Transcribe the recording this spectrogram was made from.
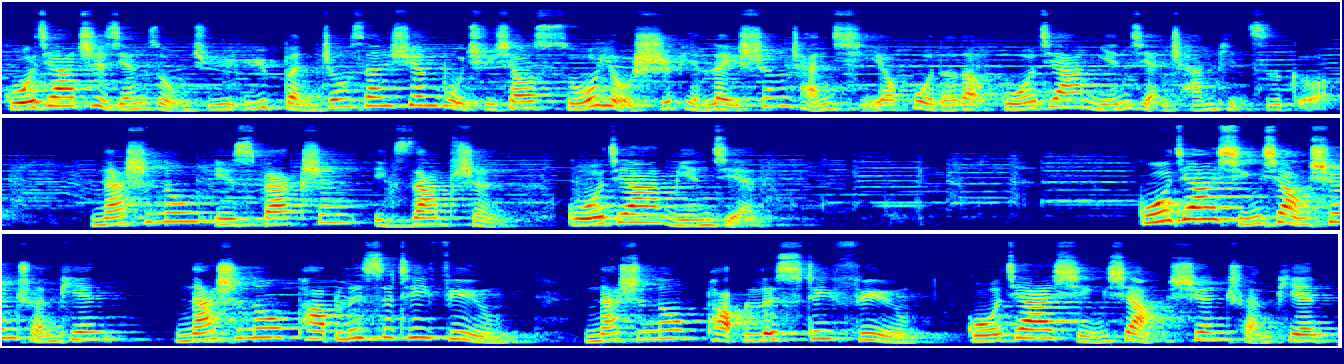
国家质检总局于本周三宣布取消所有食品类生产企业获得的国家免检产品资格。National Inspection Exemption，国家免检。国家形象宣传片 National Publicity Film, National Publicity Film, 国家形象宣传片。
